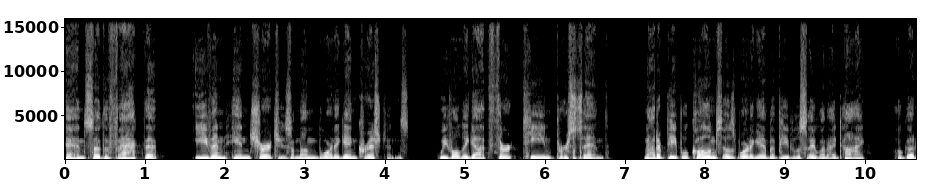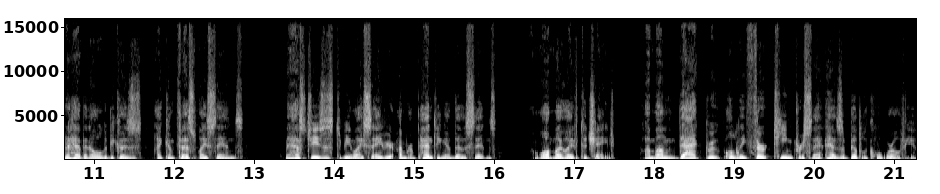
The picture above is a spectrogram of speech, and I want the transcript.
And so the fact that even in churches among born again Christians, we've only got 13%, not of people call themselves born again, but people say, when I die, I'll go to heaven only because I confess my sins and ask Jesus to be my Savior. I'm repenting of those sins. I want my life to change. Among that group, only 13% has a biblical worldview.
